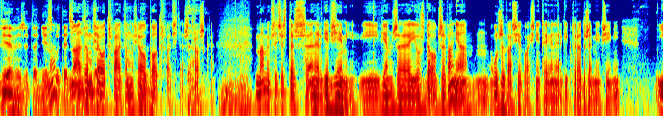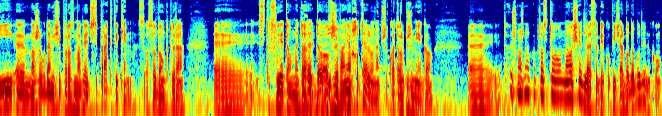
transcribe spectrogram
Wiemy, że to nieskuteczne. No, no ale to musiało trwać, to musiało no, potrwać też tak. troszkę. Mamy przecież też energię w ziemi i wiem, że już do ogrzewania mm, używa się właśnie tej energii, która drzemie w ziemi i e, może uda mi się porozmawiać z praktykiem, z osobą, która e, stosuje tę metodę tak, do ogrzewania hotelu, na przykład olbrzymiego. E, to już można po prostu na osiedle sobie kupić albo do budynku.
